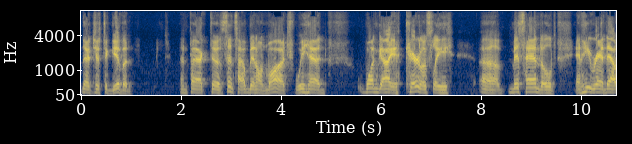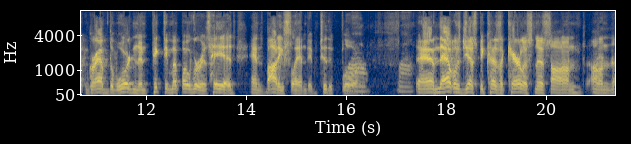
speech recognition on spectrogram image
that's just a given. In fact, uh, since I've been on watch, we had one guy carelessly uh, mishandled, and he ran out and grabbed the warden and picked him up over his head and body slammed him to the floor. Wow. Wow. And that was just because of carelessness on on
